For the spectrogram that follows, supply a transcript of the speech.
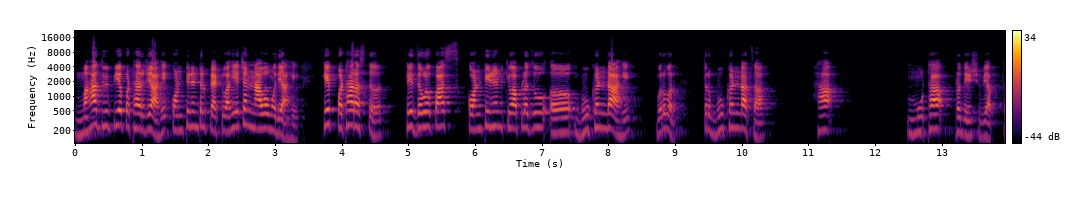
महाद्वीपीय पठार जे आहे कॉन्टिनेंटल प्लॅटू आहे याच्या नावामध्ये आहे. हे पठार असतं हे जवळपास कॉन्टिनेंट किंवा आपला जो भूखंड आहे बरोबर? तर भूखंडाचा हा मोठा प्रदेश व्याप्त.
